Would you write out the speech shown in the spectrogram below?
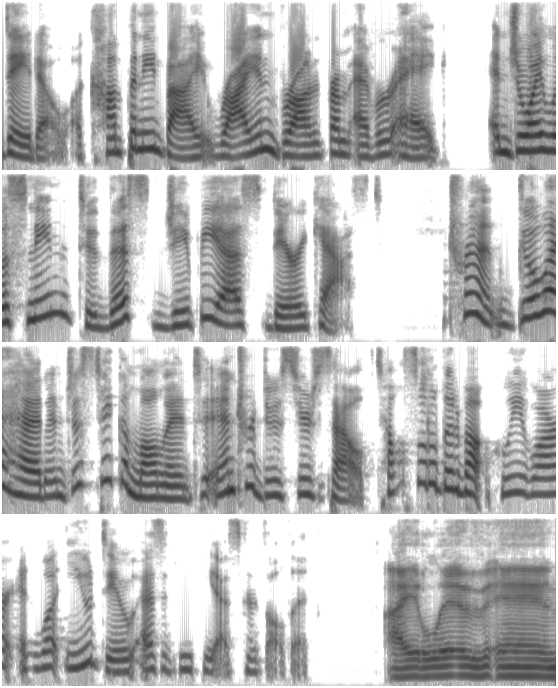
Dado, accompanied by Ryne Braun from EverAg. Enjoy listening to this GPS Dairy Cast. Trent, go ahead and just take a moment to introduce yourself. Tell us a little bit about who you are and what you do as a GPS consultant. I live in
